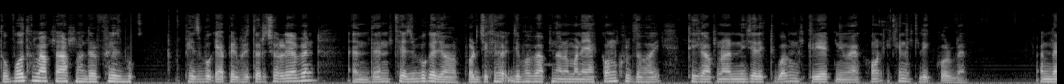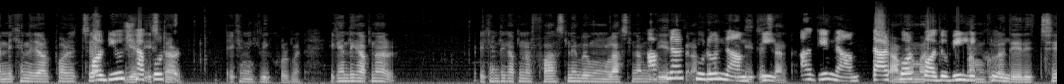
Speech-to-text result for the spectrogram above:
তো প্রথমে আপনারা আপনাদের ফেসবুক ফেসবুক অ্যাপের ভিতরে চলে যাবেন অ্যান্ড দেন ফেসবুকে যাওয়ার পর যেভাবে আপনার মানে অ্যাকাউন্ট খুলতে হয় ঠিক আপনার নিচে দেখতে পাবেন ক্রিয়েট নিউ অ্যাকাউন্ট এখানে ক্লিক করবেন। অ্যান্ড দেন এখানে যাওয়ার পর হচ্ছে গেট স্টার্ট এখানে ক্লিক করবেন। এখান থেকে আপনার এখান থেকে আপনার ফার্স্ট নেম এবং লাস্ট নাম দিয়ে আপনার পুরো নাম কি? আগে নাম তারপর পদবি লিখুন। দিয়ে দিচ্ছি।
